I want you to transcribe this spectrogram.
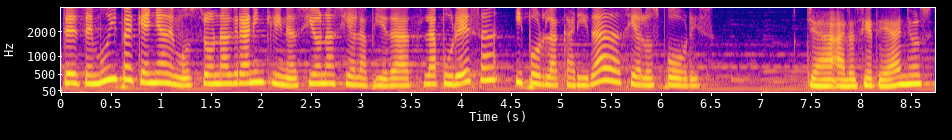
Desde muy pequeña demostró una gran inclinación hacia la piedad, la pureza y por la caridad hacia los pobres. Ya a los siete años,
